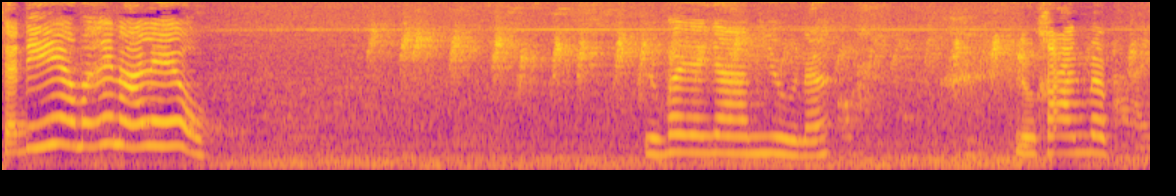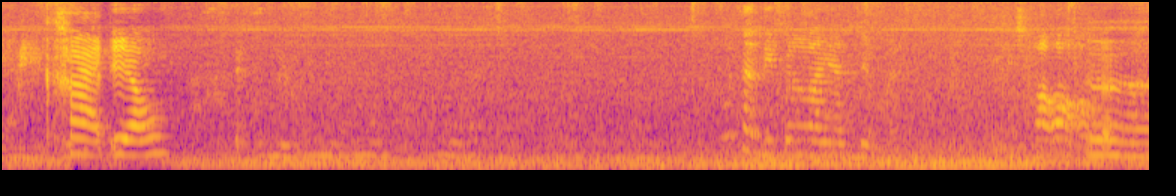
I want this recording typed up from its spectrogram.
จะดีเอามาให้น้าเร็วหนูพยายามอยู่นะหนูคานแบบอะไรอะขาเดียวแสนดีเป็นอะไรอะเจ็บไหมชอบเออ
